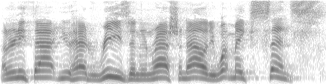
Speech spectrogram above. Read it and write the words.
Underneath that, you had reason and rationality. What makes sense?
